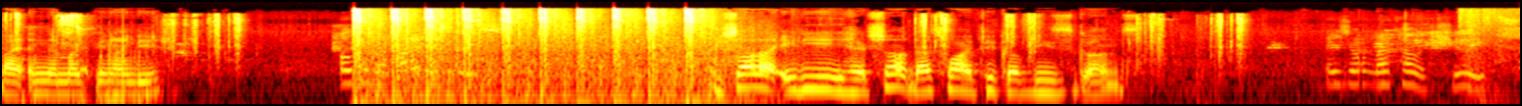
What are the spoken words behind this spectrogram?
my and then my P90. Okay, now mine is this. You saw that 88 headshot? That's why I pick up these guns. I just don't like how it shoots.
